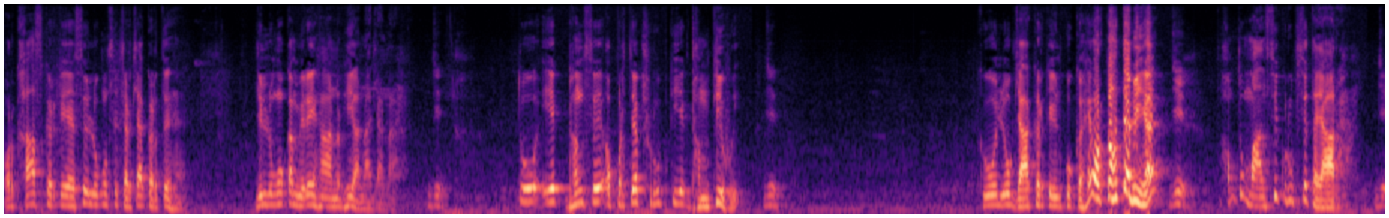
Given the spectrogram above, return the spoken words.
और ख़ास करके ऐसे लोगों से चर्चा करते हैं जिन लोगों का मेरे यहाँ आना भी आना जाना है। जी। तो एक ढंग से अप्रत्यक्ष रूप की एक धमकी हुई। जी। कि वो लोग जाकर के इनको कहे और कहते भी हैं। जी। हम तो मानसिक रूप से तैयार हैं जी।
